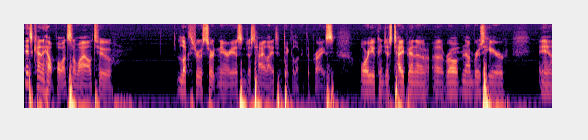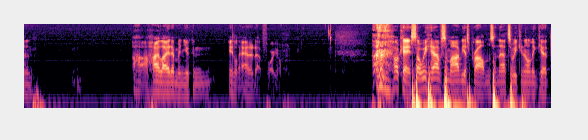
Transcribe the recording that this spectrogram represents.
It's kind of helpful once in a while to look through certain areas and just highlight and take a look at the price. Or you can just type in a, a row of numbers here and uh, highlight them and you can it'll add it up for you. okay, so we have some obvious problems, and that's we can only get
